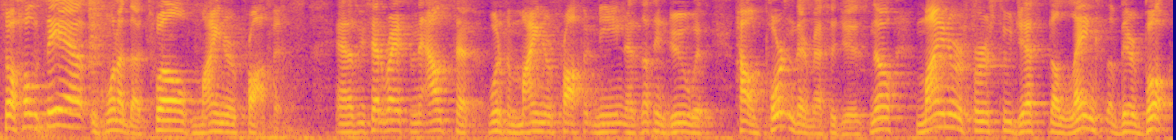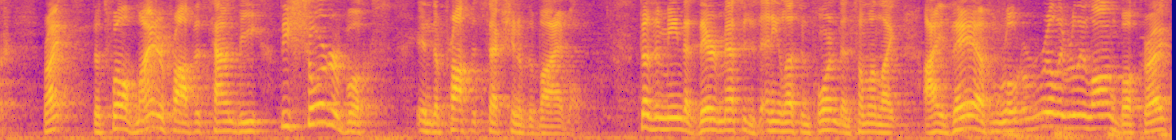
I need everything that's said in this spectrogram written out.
So Hosea is one of the 12 minor prophets. And as we said right from the outset, what does a minor prophet mean? It has nothing to do with how important their message is. No, minor refers to just the length of their book, right? The 12 minor prophets tend to be the shorter books in the prophet section of the Bible. Doesn't mean that their message is any less important than someone like Isaiah, who wrote a really, really long book, right?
